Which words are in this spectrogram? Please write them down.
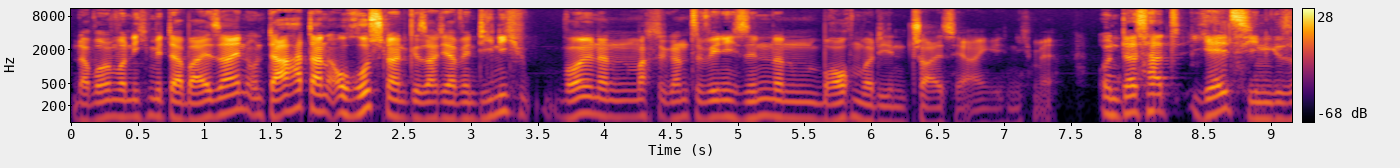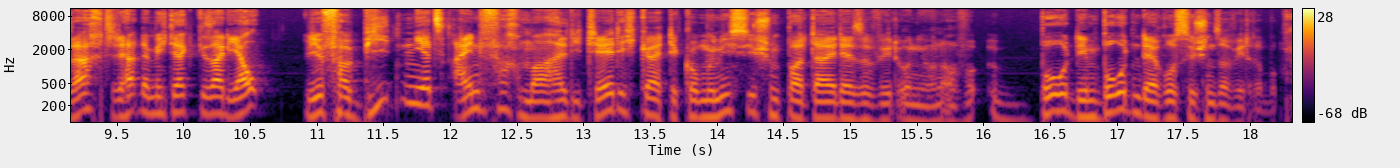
Da wollen wir nicht mit dabei sein. Und da hat dann auch Russland gesagt, ja, wenn die nicht wollen, dann macht das Ganze wenig Sinn, dann brauchen wir den Scheiß ja eigentlich nicht mehr. Und das hat Jelzin gesagt. Der hat nämlich direkt gesagt, ja, wir verbieten jetzt einfach mal die Tätigkeit der kommunistischen Partei der Sowjetunion auf Bo dem Boden der russischen Sowjetrepublik.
